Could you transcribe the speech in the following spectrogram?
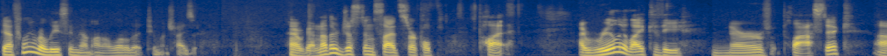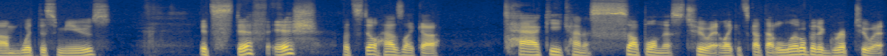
Definitely releasing them on a little bit too much hyzer. Right, we got another just inside circle putt. I really like the Nerve plastic um, with this Muse. It's stiff-ish, but still has like a tacky kind of suppleness to it. Like it's got that little bit of grip to it.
